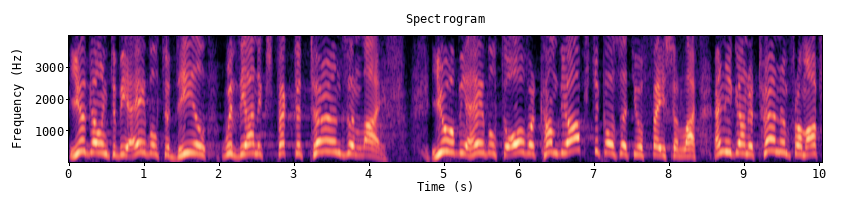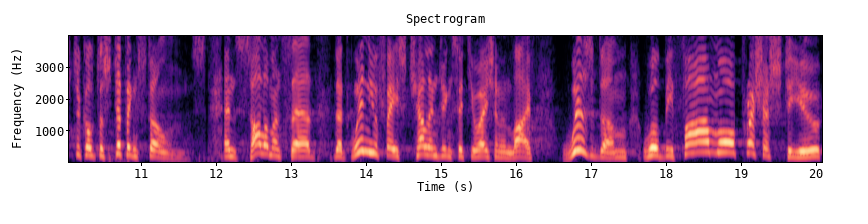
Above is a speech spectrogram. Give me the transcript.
You're going to be able to deal with the unexpected turns in life you will be able to overcome the obstacles that you face in life, and you're going to turn them from obstacle to stepping stones. And Solomon said that when you face challenging situation in life, wisdom will be far more precious to you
